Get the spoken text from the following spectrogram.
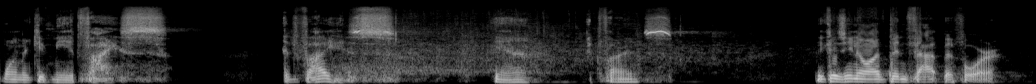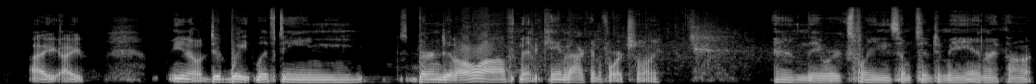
want to give me advice. Advice. Yeah, advice. Because, you know, I've been fat before. I, I you know, did weightlifting, burned it all off, and then it came back, unfortunately. And they were explaining something to me, and I thought,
